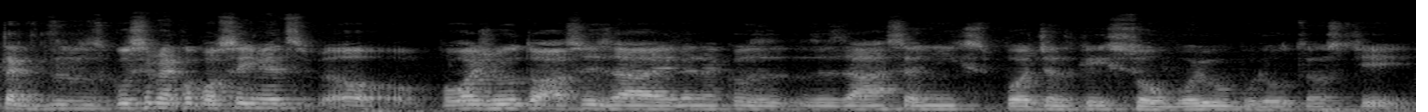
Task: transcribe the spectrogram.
Tak zkusím jako poslední věc, považuji to asi za jeden jako ze zásadních společenských soubojů budoucnosti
